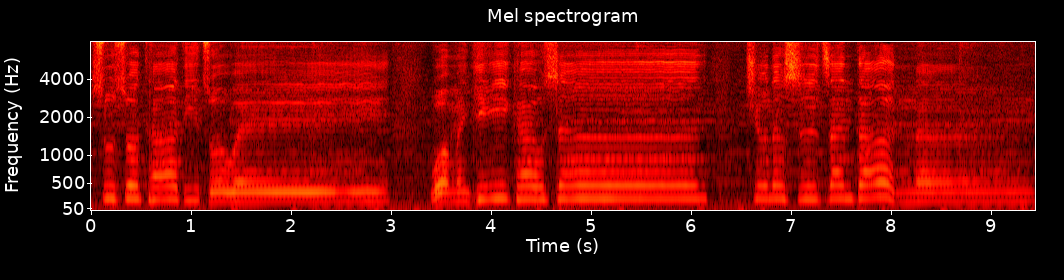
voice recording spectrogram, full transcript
诉说他的作为。我们依靠神，就能施展大能。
